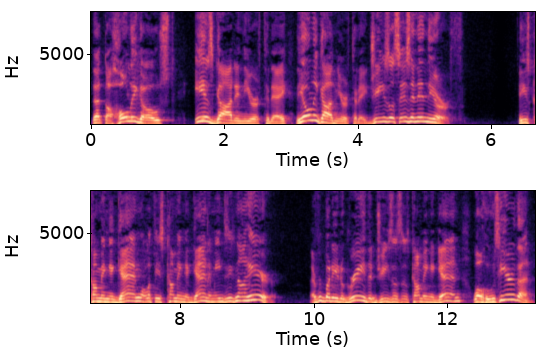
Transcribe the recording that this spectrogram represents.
that the Holy Ghost is God in the earth today the only God in the earth today. Jesus isn't in the earth. He's coming again. Well if he's coming again it means he's not here. Everybody would agree that Jesus is coming again. Well who's here then?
